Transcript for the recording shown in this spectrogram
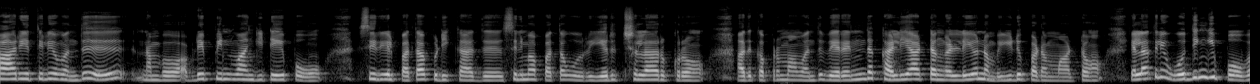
காரியத்திலையும் வந்து நம்ம அப்படியே பின்வாங்கிட்டே போவோம். சீரியல் பார்த்தா பிடிக்காது. சினிமா பார்த்தா ஒரு எரிச்சலாக இருக்கிறோம். அதுக்கப்புறமா வந்து வேற எந்த களியாட்டங்கள்லேயும் நம்ம ஈடுபட மாட்டோம். எல்லாத்துலேயும் ஒதுங்கி போக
